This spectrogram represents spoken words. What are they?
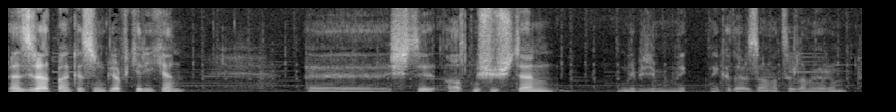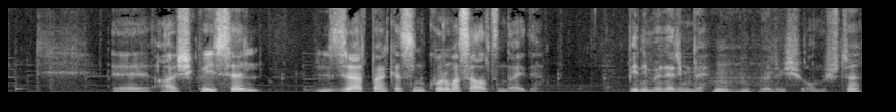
Ben Ziraat Bankası'nın grafikeriyken işte 63'ten ne bileyim ne, ne kadar zaman hatırlamıyorum. Aşık Veysel Ziraat Bankası'nın koruması altındaydı. Benim önerimle böyle bir şey olmuştu.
